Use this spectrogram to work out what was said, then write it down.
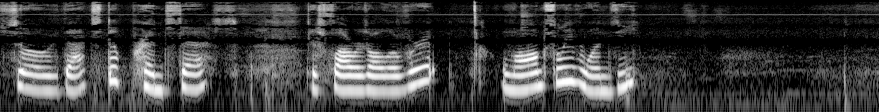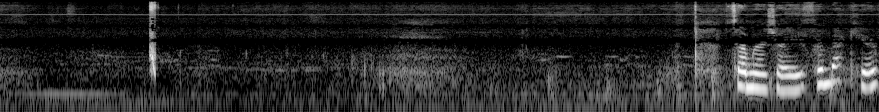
So that's the princess. There's flowers all over it. Long sleeve onesie. I'm going to show you from back here.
